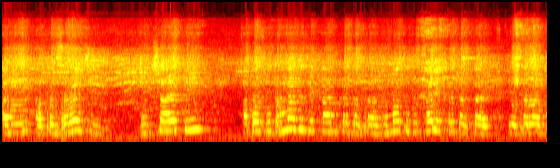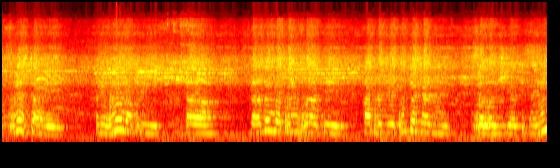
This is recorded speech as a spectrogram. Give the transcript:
आणि आपण सर्वांची इच्छा आहे ती आपण जे धर्माचं जे काम करत असतात धर्माचं जे कार्य करत असतात हे सर्वात श्रेष्ठ आहे. आणि म्हणून आपली राजंग परिसरातील आपले जे बुद्धजन आहे सर्वांची या ठिकाणी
